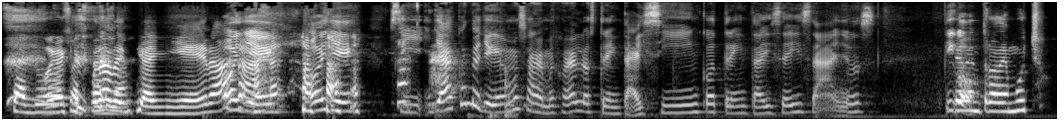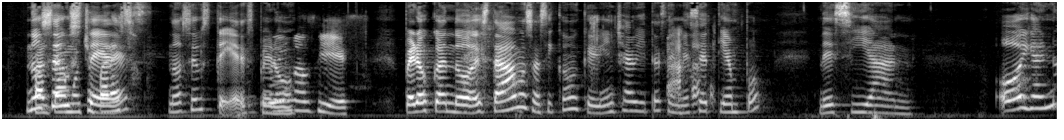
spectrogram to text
Saludos. Oye, aquí pura veinteañera. Oye, oye, sí, ya cuando lleguemos a lo mejor a los 35, 36 años. Digo, dentro de mucho. No sé ustedes, no sé ustedes, pero. Unos 10. Pero cuando estábamos así como que bien chavitas en ese tiempo, decían, oigan, no,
